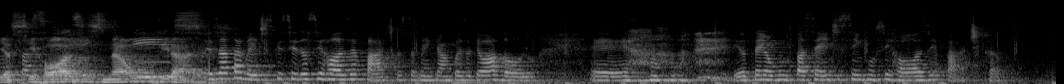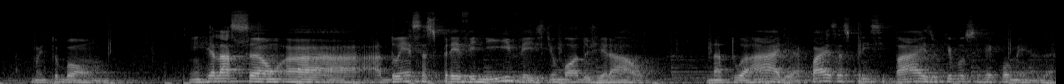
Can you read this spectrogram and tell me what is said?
E as cirroses pacientes- não Isso, virais. Exatamente, esqueci das cirroses hepáticas também, que é uma coisa que eu adoro. É, eu tenho alguns pacientes sim com cirrose hepática. Muito bom. Em relação a, a doenças preveníveis, de um modo geral, na tua área, quais as principais, o que você recomenda?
